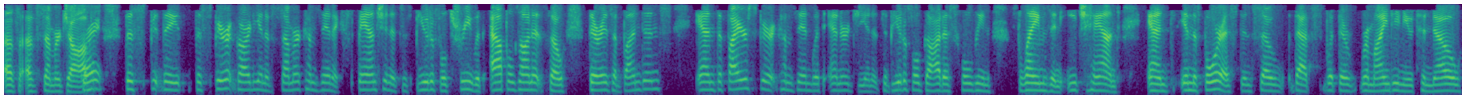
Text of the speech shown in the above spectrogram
of of summer jobs. Right. The the the spirit guardian of summer comes in expansion. It's this beautiful tree with apples on it, so there is abundance and the fire spirit comes in with energy and it's a beautiful goddess holding flames in each hand and in the forest. And so that's what they're reminding you to know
